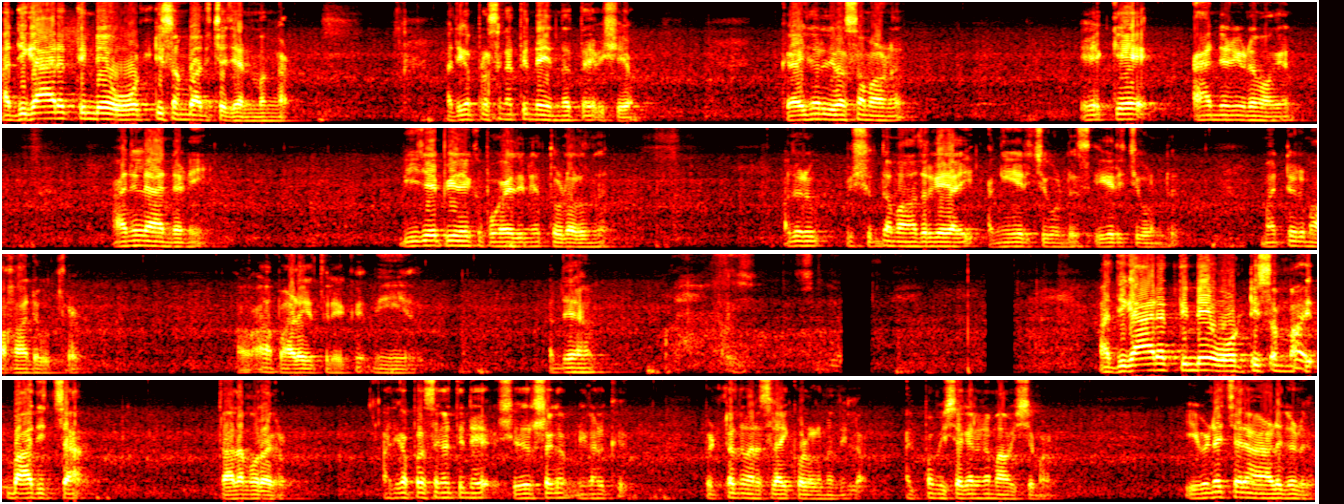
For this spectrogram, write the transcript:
അധികാരത്തിന്റെ ഓട്ടി സമ്പാദിച്ച ജന്മങ്ങൾ. അധിക പ്രസംഗത്തിന്റെ ഇന്നത്തെ വിഷയം. കഴിഞ്ഞൊരു ദിവസമാണ് എ കെ ആന്റണിയുടെ മകൻ അനിൽ ആന്റണി ബി ജെ പിയിലേക്ക് പോയതിനെ തുടർന്ന് അതൊരു വിശുദ്ധ മാതൃകയായി അംഗീകരിച്ചുകൊണ്ട് സ്വീകരിച്ചുകൊണ്ട് മറ്റൊരു മഹാന്റെ പുത്രൻ ആ- പാളയത്തിലേക്ക് നീങ്ങിയത്. അദ്ദേഹം അധികാരത്തിന്റെ ഓട്ടിസം ബാധിച്ച തലമുറകൾ. അധിക പ്രസംഗത്തിന്റെ ശീർഷകം നിങ്ങൾക്ക് പെട്ടെന്ന് മനസ്സിലാക്കിക്കൊള്ളണമെന്നില്ല അല്പം വിശകലനം ആവശ്യമാണ്. ഇവിടെ ചില ആളുകൾ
